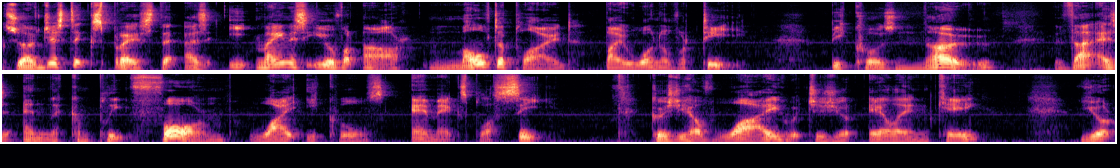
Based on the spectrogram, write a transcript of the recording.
So I've just expressed it as e minus e over r multiplied by 1 over t, because now that is in the complete form y equals mx plus c. Because you have y, which is your ln k, your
